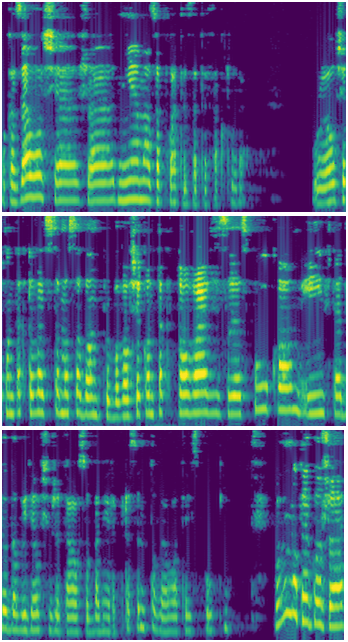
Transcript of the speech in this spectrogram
okazało się, że nie ma zapłaty za tę fakturę. Próbował się kontaktować z tą osobą, próbował się kontaktować ze spółką i wtedy dowiedział się, że ta osoba nie reprezentowała tej spółki. Pomimo tego, że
